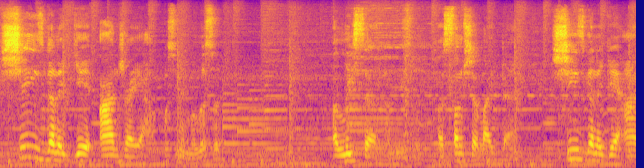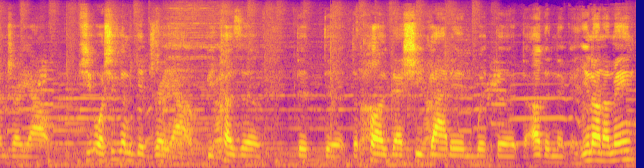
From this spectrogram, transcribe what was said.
She's gonna get Andre out, What's her name? Melissa. Elisa or some shit like that. She's gonna get Andre out. She or she's gonna get Dre out because of the the, the plug that she got in with the, the other nigga. You know what I mean?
